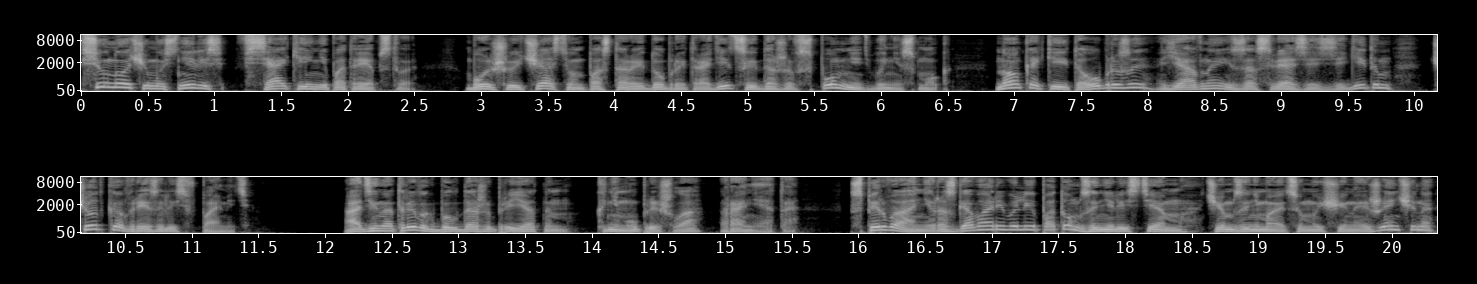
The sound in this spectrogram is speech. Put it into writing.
Всю ночь ему снились всякие непотребства — Большую часть он по старой доброй традиции даже вспомнить бы не смог, но какие-то образы, явно из-за связи с Зигитом, четко врезались в память. Один отрывок был даже приятным, к нему пришла Ранета. Сперва они разговаривали, потом занялись тем, чем занимаются мужчина и женщина,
